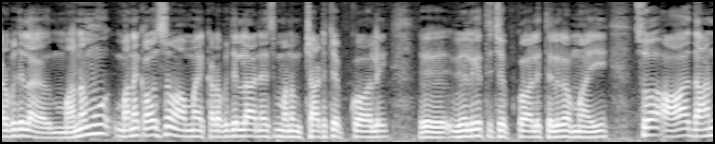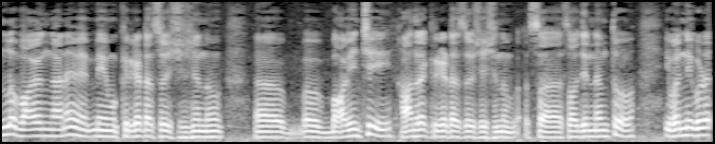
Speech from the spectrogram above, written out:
కడప జిల్లా కాదు మనము మనకు అవసరం ఆ అమ్మాయి కడప జిల్లా అనేసి మనం చాటి చెప్పుకోవాలి వెలుగెత్తి చెప్పుకోవాలి తెలుగు అమ్మాయి. సో ఆ దానిలో భాగంగా భాగంగానే మేము క్రికెట్ అసోసియేషన్ భావించి ఆంధ్ర క్రికెట్ అసోసియేషన్ సౌజన్యంతో ఇవన్నీ కూడా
